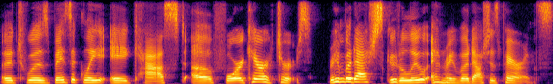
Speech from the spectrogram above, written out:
which was basically a cast of four characters Rainbow Dash, Scootaloo, and Rainbow Dash's parents.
